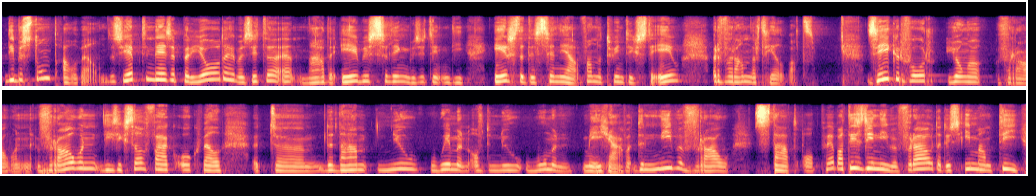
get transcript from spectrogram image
die bestond al wel. Dus je hebt in deze periode, we zitten na de eeuwwisseling, we zitten in die eerste decennia van de 20e eeuw, er verandert heel wat. Zeker voor jonge vrouwen. Vrouwen die zichzelf vaak ook wel het, uh, de naam New Women of de New Woman meegaven. De nieuwe vrouw staat op. Wat is die nieuwe vrouw? Dat is iemand die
